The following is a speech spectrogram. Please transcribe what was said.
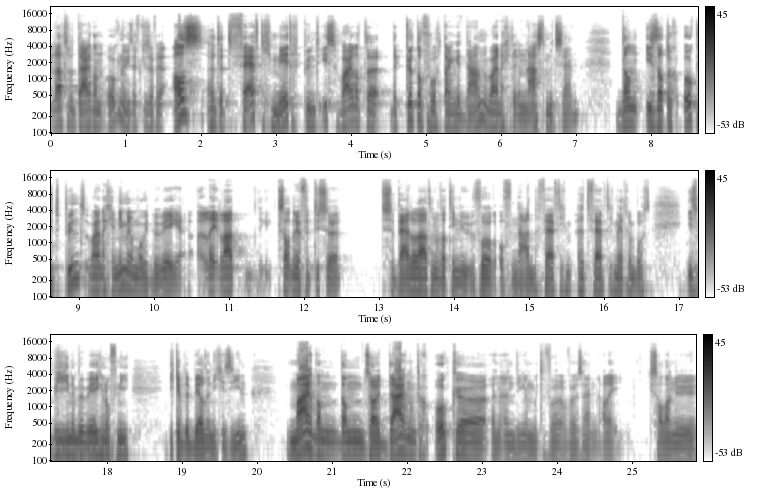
laten we daar dan ook nog eens even over. Als het het 50 meter punt is waar dat de, de cut-off wordt dan gedaan, waar dat je ernaast moet zijn, dan is dat toch ook het punt waar dat je niet meer mag bewegen. Laat, ik zal het nu even tussen tussen beide laten of dat hij nu voor of na de 50, het 50 meter bord is beginnen bewegen of niet. Ik heb de beelden niet gezien. Maar dan, dan zou daar dan toch ook uh, een, een ding moeten voor, voor zijn. Allee, ik zal dat nu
